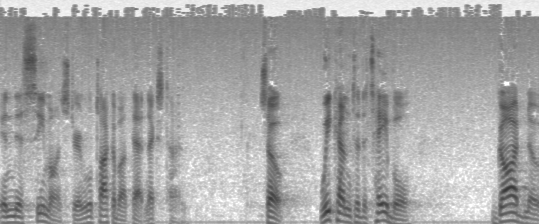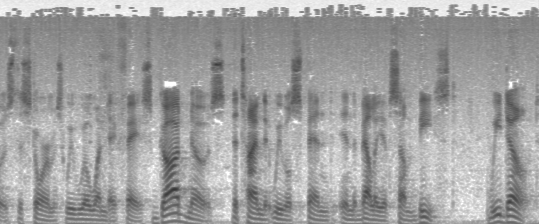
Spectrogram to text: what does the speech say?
in this sea monster. And we'll talk about that next time. So, we come to the table God knows the storms we will one day face. God knows the time that we will spend in the belly of some beast. We don't.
